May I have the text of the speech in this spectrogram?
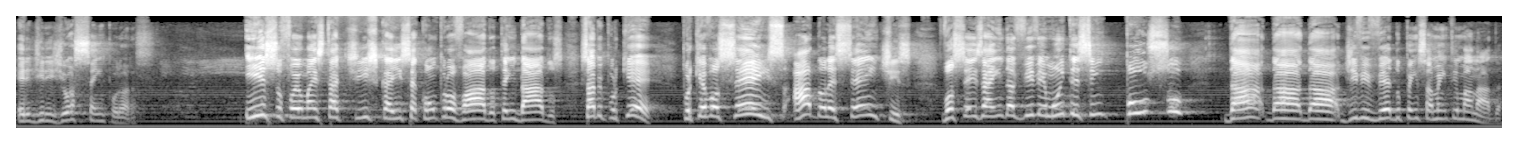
Ele dirigiu a 100 por hora. Isso foi uma estatística, isso é comprovado, tem dados. Sabe por quê? Porque vocês, adolescentes, vocês ainda vivem muito esse impulso da, da, da, de viver do pensamento em manada.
